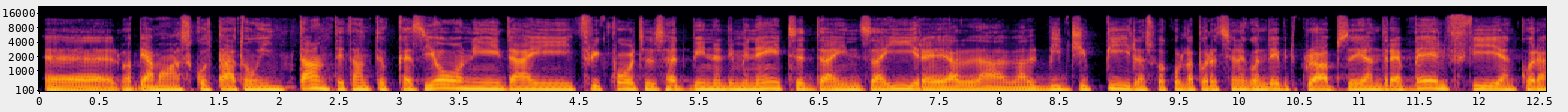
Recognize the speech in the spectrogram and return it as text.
eh, lo abbiamo ascoltato in tante tante occasioni, dai Three Quarters Had Been Eliminated, da In Zaire al, al BGP, la sua collaborazione con David Grubbs e Andrea Belfi, ancora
